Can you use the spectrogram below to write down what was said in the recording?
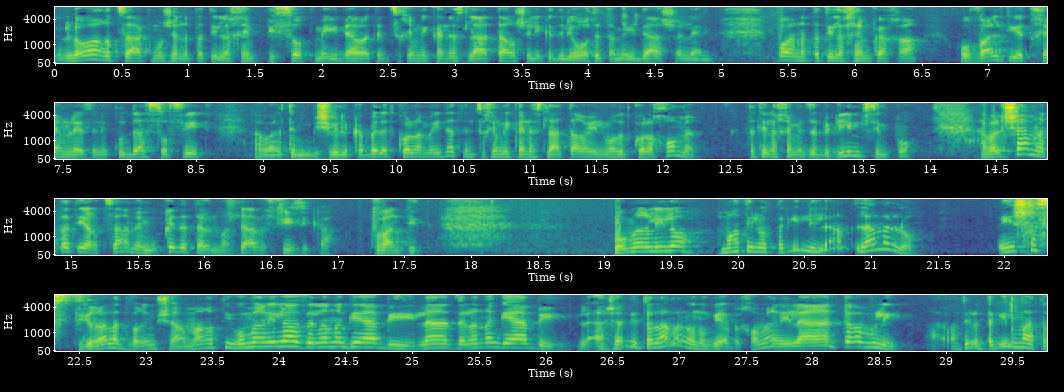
לא הרצאה כמו שנתתי לכם פיסות מידע ואתם צריכים להיכנס לאתר שלי כדי לראות את המידע השלם. פה נתתי לכם ככה, הובלתי אתכם לאיזה נקודה סופית, אבל אתם בשביל לקבל את כל המידע אתם צריכים להיכנס לאתר וללמוד את כל החומר. נתתי לכם את זה בגלימפסים פה. אבל שם נתתי הרצאה ממוקדת על מדע ופיזיקה, קוונטית. הוא אומר לי לא. אמרתי לו, תגיד לי, למה, למה לא? יש לך סתירה לדברים שאמרתי? הוא אומר לי, לא, זה לא נוגע בי, לא, זה לא נוגע בי. שאלתי אותו, למה לא נוגע בך? הוא אומר לי, לא, טוב לי. אמרתי לו, תגיד, מה אתה...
